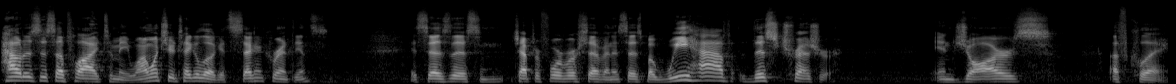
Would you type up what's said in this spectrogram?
how does this apply to me? Well, I want you to take a look. It's Second Corinthians. It says this in chapter 4, verse 7. It says, But we have this treasure in jars of clay.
